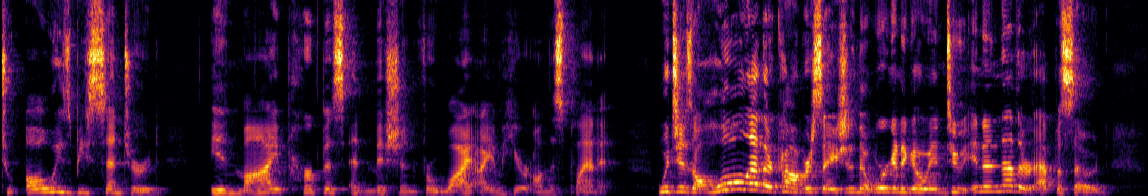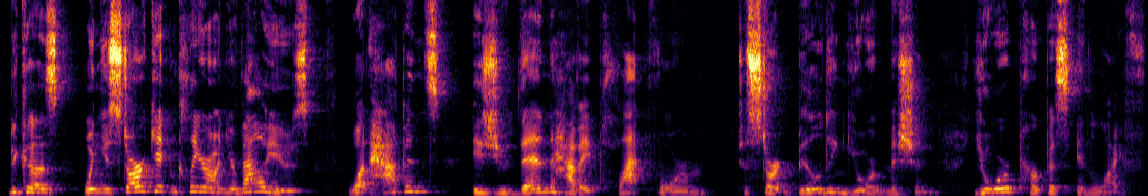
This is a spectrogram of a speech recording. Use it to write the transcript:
to always be centered in my purpose and mission for why I am here on this planet, which is a whole other conversation that we're going to go into in another episode. Because when you start getting clear on your values, what happens is you then have a platform to start building your mission, your purpose in life.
